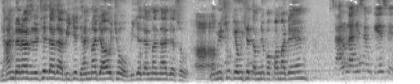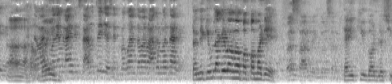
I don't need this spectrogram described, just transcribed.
ધ્યાન બેરાશ રહે છે દાદા બીજે ધ્યાનમાં જાઓ છો બીજે ધ્યાનમાં ના જશો. મમ્મી શું કેવું છે તમને પપ્પા માટે? સારું લાગે છે એમ કે છે. હા, હા, દવા ભાઈ. મને એમ લાગે છે સારું થઈ જશે ભગવાન તમારું આગળ વધારે. તને કેવું લાગે બાબા પપ્પા માટે? બસ સારું એકદમ thank you God bless you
